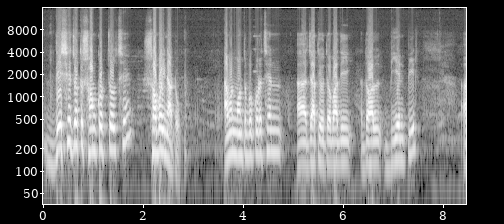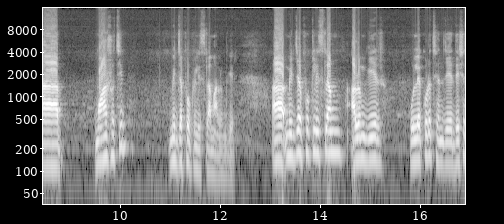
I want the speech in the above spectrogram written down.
দেশে যত সংকট চলছে, সবই নাটক। এমন মন্তব্য করেছেন জাতীয়তাবাদী দল বিএনপির মহাসচিব মির্জা ফখরুল ইসলাম আলমগীর। মির্জা ফখরুল ইসলাম আলমগীর উল্লেখ করেছেন যে, দেশে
